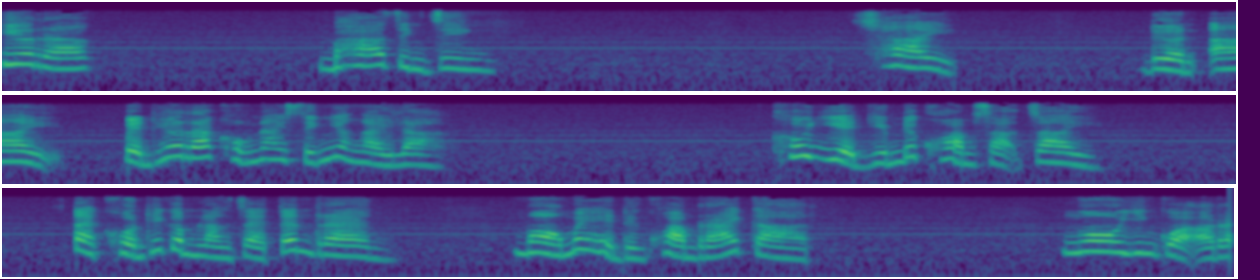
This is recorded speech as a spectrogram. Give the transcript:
ที่รัก บ้าจริง ๆ ใช่ เดือนอ้ายเป็นที่รักของนายสิงห์ยังไงล่ะ เขาเหยียดยิ้มด้วยความสะใจ แต่คนที่กำลังใจเต้นแรง มองไม่เห็นถึงความร้ายกาจโง่ยิ่งกว่าอะไร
